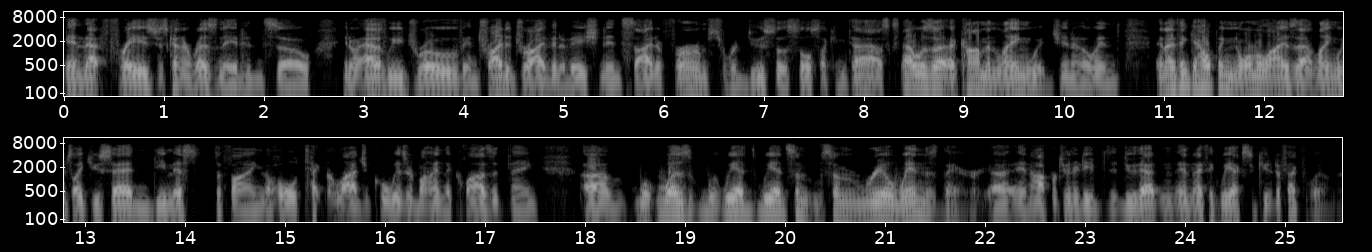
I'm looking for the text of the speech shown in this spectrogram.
and that phrase just kind of resonated. And so you know as we drove and tried to drive innovation inside of firms to reduce those soul sucking tasks that was a, a, common language you know and and i think helping normalize that language like you said and demystifying the whole technological wizard behind the closet thing um, was we had we had some some real wins there uh, and opportunity to do that and, and i think we executed effectively on that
